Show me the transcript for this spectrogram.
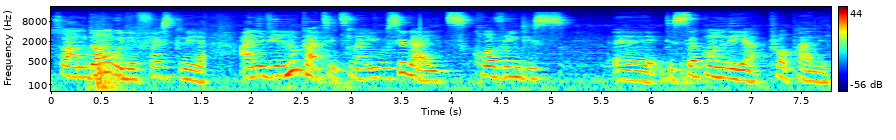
So I'm done with the first layer and if you look at it now you will see that it's covering this uh, the second layer properly.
